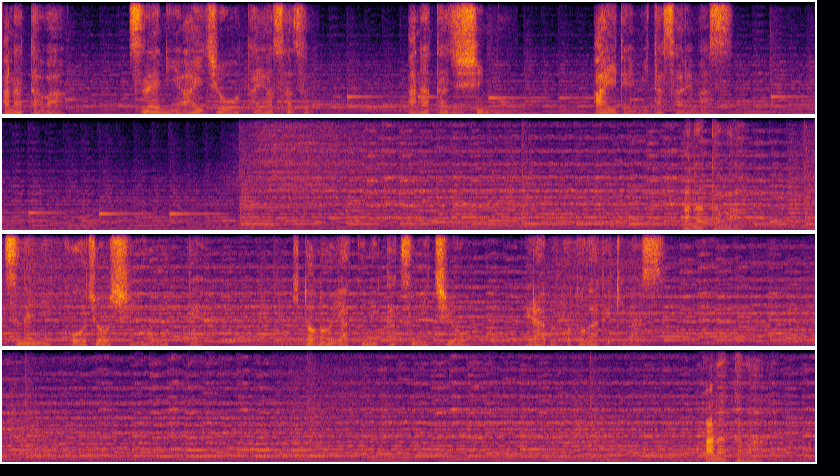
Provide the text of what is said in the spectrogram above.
あなたは常に愛情を絶やさずあなた自身も愛で満たされます。あなたは常に向上心を持って人の役に立つ道を選ぶことができます。あなたは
